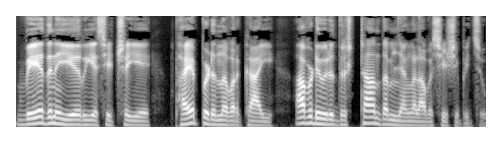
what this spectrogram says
വേദനയേറിയ ശിക്ഷയെ ഭയപ്പെടുന്നവർക്കായി അവിടെ ഒരു ദൃഷ്ടാന്തം ഞങ്ങൾ അവശേഷിപ്പിച്ചു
